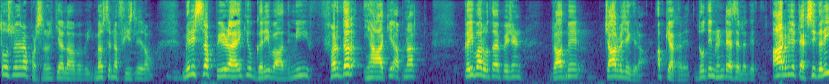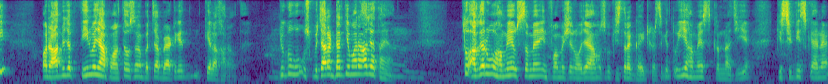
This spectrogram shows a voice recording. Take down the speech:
तो उसमें मेरा पर्सनल क्या लाभ है भाई? मैं उससे ना फ़ीस ले रहा हूँ। मेरी इस सिर्फ़ पीड़ा है कि वो गरीब आदमी फर्दर यहाँ आके अपना कई बार होता है पेशेंट रात में चार बजे गिरा। अब क्या करें? दो तीन घंटे ऐसे लगे। आठ बजे टैक्सी करी और रात में जब तीन बजे यहाँ पहुँचता है, उस समय बच्चा बैठ के केला खा रहा होता है। क्योंकि वो उस बेचारा डर के मारे आ जाता है यहाँ। तो अगर वो हमें उस समय इन्फॉर्मेशन हो जाए, हम उसको किस तरह गाइड कर सकें तो ये हमें करना चाहिए कि सिटी स्कैन है,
